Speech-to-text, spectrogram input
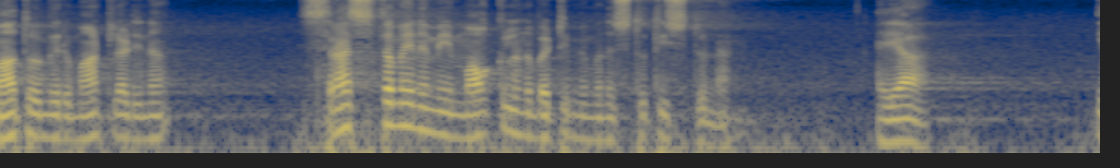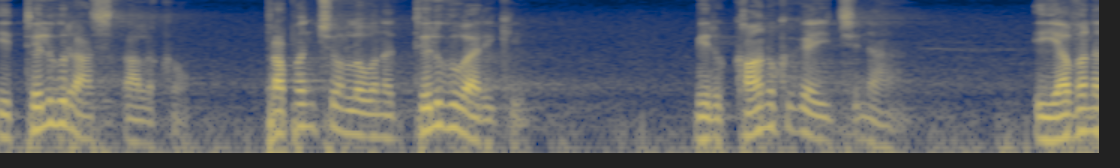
మాతో మీరు మాట్లాడిన శ్రేష్టమైన మీ మాకులను బట్టి మిమ్మల్ని స్థుతిస్తున్నాను అయ్యా ఈ తెలుగు రాష్ట్రాలకు ప్రపంచంలో ఉన్న తెలుగు వారికి మీరు కానుకగా ఇచ్చిన ఈ యవన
